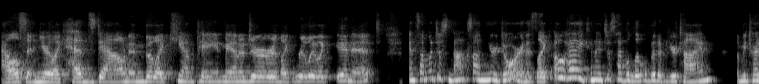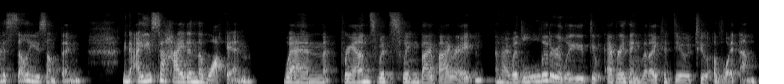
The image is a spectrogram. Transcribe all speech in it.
Allison, you're like heads down and the like campaign manager and like really like in it. And someone just knocks on your door and is like, oh, hey, can I just have a little bit of your time? Let me try to sell you something. I mean, I used to hide in the walk in when brands would swing by buy rate and I would literally do everything that I could do to avoid them.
